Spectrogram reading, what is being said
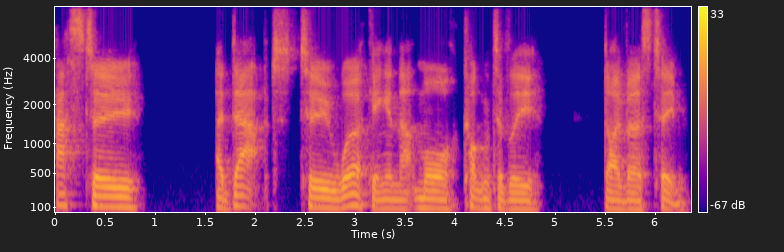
has to adapt to working in that more cognitively diverse team.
